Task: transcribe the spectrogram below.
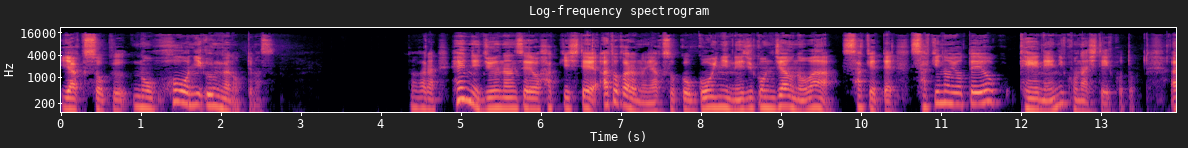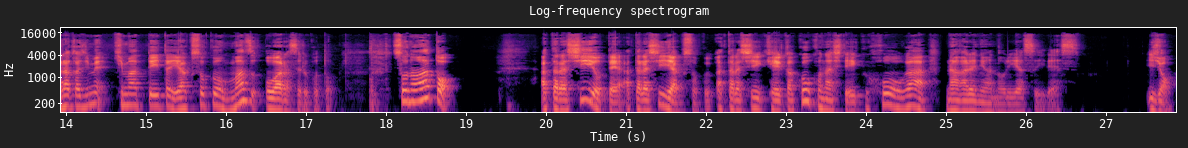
約束の方に運が乗ってます。だから、変に柔軟性を発揮して、後からの約束を強引にねじ込んじゃうのは避けて、先の予定を丁寧にこなしていくこと。あらかじめ決まっていた約束をまず終わらせること。その後、新しい予定、新しい約束、新しい計画をこなしていく方が流れには乗りやすいです。以上、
